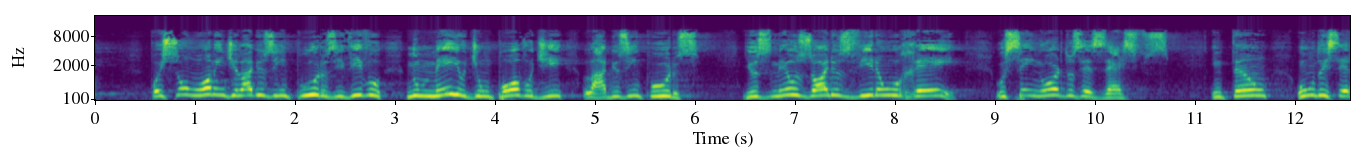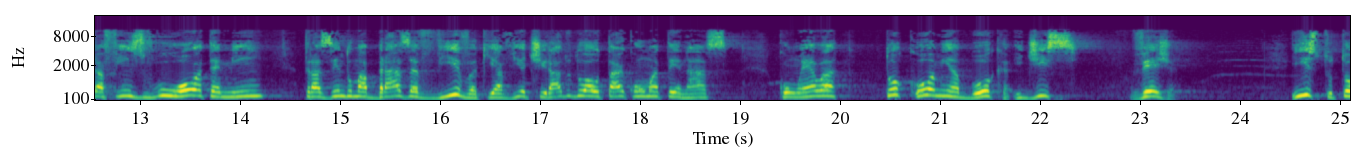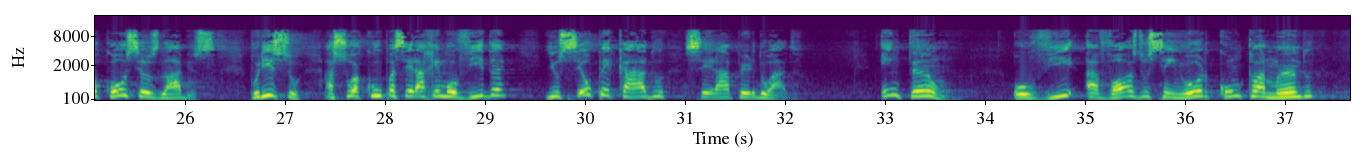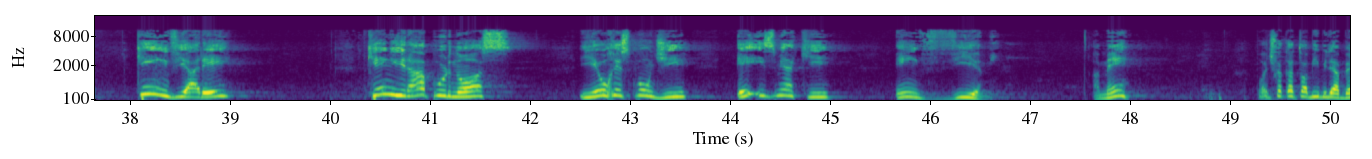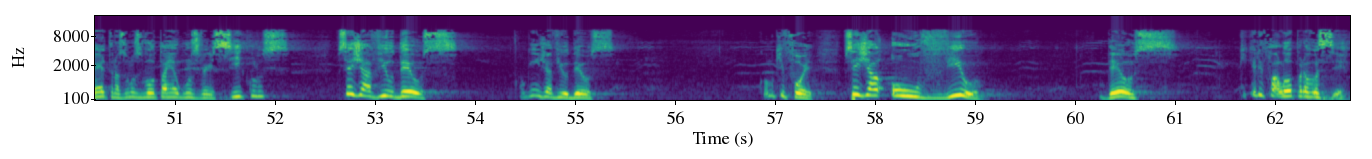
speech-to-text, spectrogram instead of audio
pois sou um homem de lábios impuros e vivo no meio de um povo de lábios impuros. E os meus olhos viram o Rei, o Senhor dos exércitos. Então um dos serafins voou até mim, trazendo uma brasa viva que havia tirado do altar com uma tenaz. Com ela tocou a minha boca e disse: Veja, isto tocou seus lábios, por isso a sua culpa será removida e o seu pecado será perdoado. Então ouvi a voz do Senhor conclamando: Quem enviarei? Quem irá por nós? E eu respondi: Eis-me aqui, envia-me. Amém? Pode ficar com a tua Bíblia aberta, nós vamos voltar em alguns versículos. Você já viu Deus? Alguém já viu Deus? Como que foi? Você já ouviu Deus? O que, que ele falou para você?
